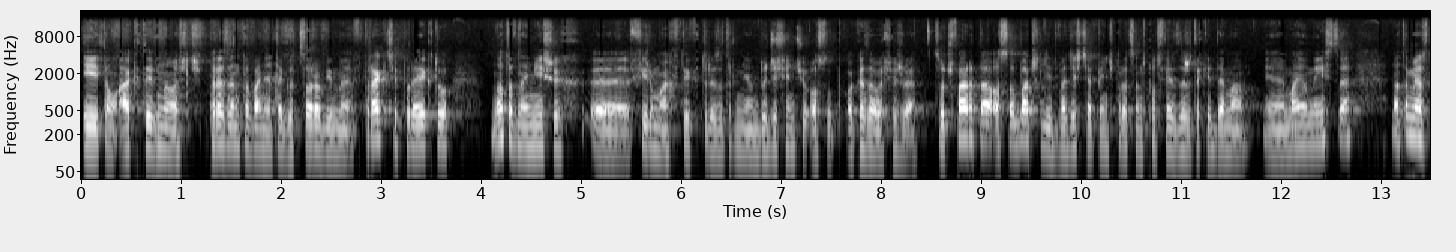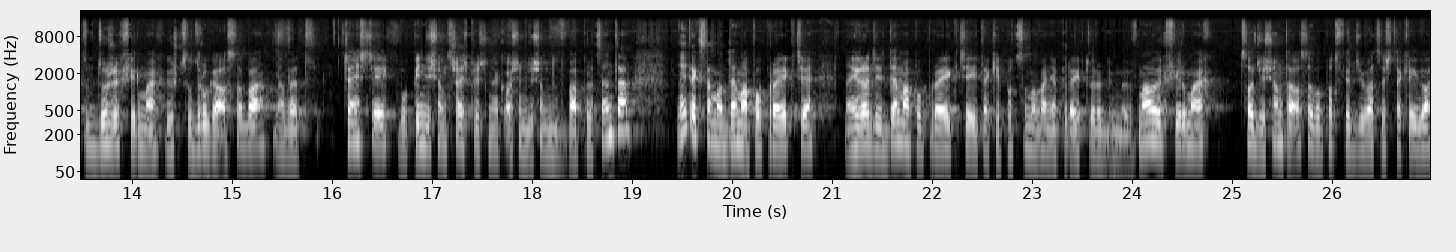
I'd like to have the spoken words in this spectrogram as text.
i tą aktywność prezentowania tego, co robimy w trakcie projektu, no to w najmniejszych e, firmach, w tych, które zatrudniają do 10 osób, okazało się, że co czwarta osoba, czyli 25% potwierdza, że takie dema e, mają miejsce, natomiast w dużych firmach już co druga osoba, nawet częściej, bo 56,82%. No i tak samo dema po projekcie, najrzadziej dema po projekcie i takie podsumowanie projektu robimy w małych firmach, co dziesiąta osoba potwierdziła coś takiego.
